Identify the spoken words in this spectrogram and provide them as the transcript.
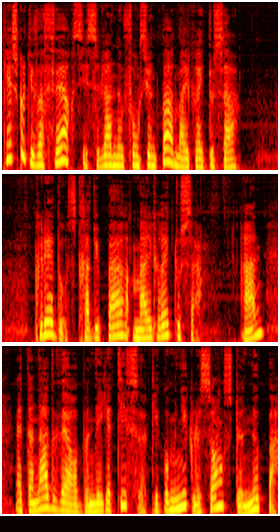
Qu'est-ce que tu vas faire si cela ne fonctionne pas malgré tout ça? 그래도 se traduit par malgré tout ça. An est un adverbe négatif qui communique le sens de ne pas.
